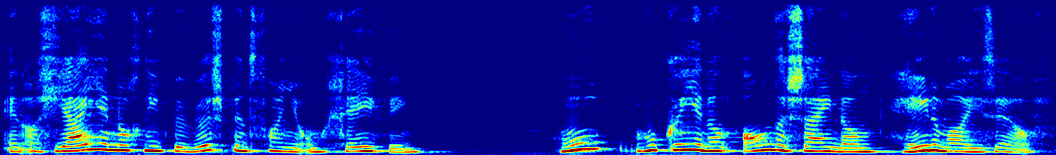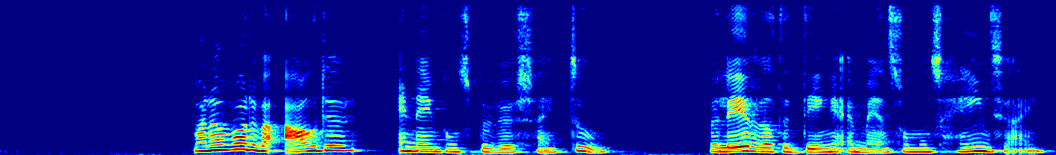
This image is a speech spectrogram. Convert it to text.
En als jij je nog niet bewust bent van je omgeving, hoe, hoe kun je dan anders zijn dan helemaal jezelf? Maar dan worden we ouder en neemt ons bewustzijn toe. We leren dat er dingen en mensen om ons heen zijn.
